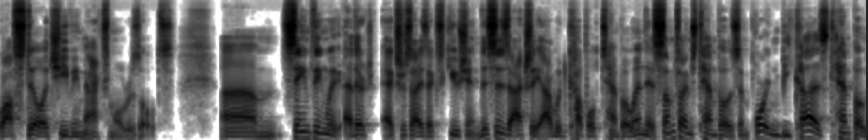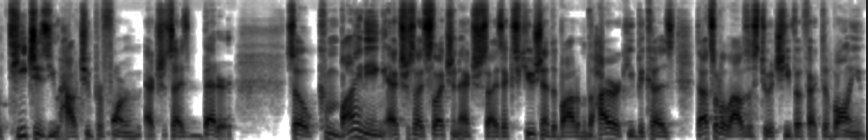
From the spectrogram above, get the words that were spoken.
while still achieving maximal results. Um, same thing with other exercise execution. This is actually, I would couple tempo in this. Sometimes tempo is important because tempo teaches you how to perform exercise better. So combining exercise selection, exercise execution at the bottom of the hierarchy because that's what allows us to achieve effective volume.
